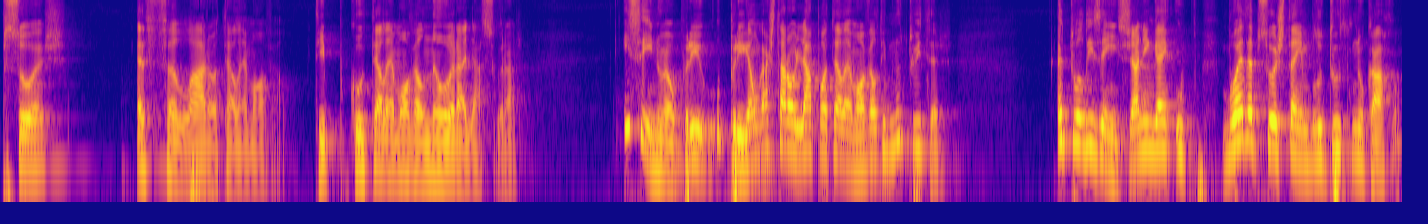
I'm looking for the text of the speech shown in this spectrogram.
Pessoas a falar ao telemóvel, tipo com o telemóvel na orelha a segurar. Isso aí não é o perigo. O perigo é um gajo estar a olhar para o telemóvel, tipo no Twitter. Atualizem isso. Já ninguém. O... Boé da pessoas têm Bluetooth no carro,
